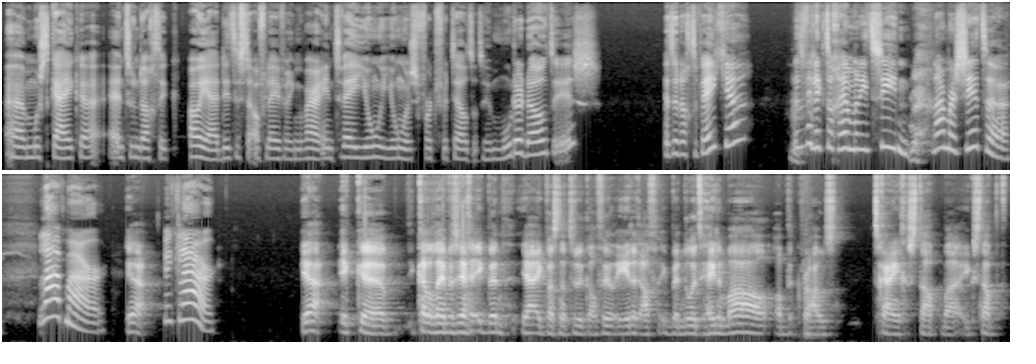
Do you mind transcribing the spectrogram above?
eh, moest kijken. En toen dacht ik, oh ja, dit is de aflevering waarin twee jonge jongens wordt verteld dat hun moeder dood is. En toen dacht ik, weet je, dat Hm. wil ik toch helemaal niet zien. Laat maar zitten. Laat maar. Ja, Ben klaar. Ja, ik, eh, ik kan alleen maar zeggen, ik, ben, ja, ik was natuurlijk al veel eerder af. Ik ben nooit helemaal op de Crowns trein gestapt, maar ik snap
